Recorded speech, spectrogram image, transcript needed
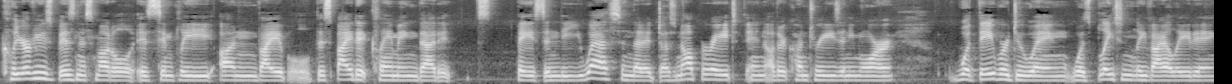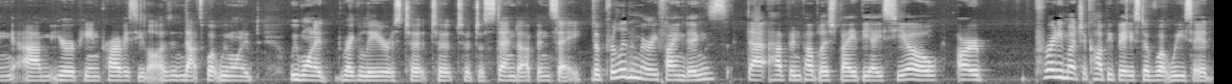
Clearview's business model is simply unviable, despite it claiming that it's based in the US and that it doesn't operate in other countries anymore. What they were doing was blatantly violating um, European privacy laws, and that's what we wanted we wanted regulators to, to, to, to stand up and say. The preliminary findings that have been published by the ICO are pretty much a copy paste of what we said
